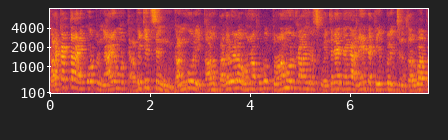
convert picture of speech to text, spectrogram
కలకత్తా హైకోర్టు న్యాయమూర్తి అభిజిత్ సింగ్ గంగూలీ తాను పదవిలో ఉన్నప్పుడు తృణమూల్ కాంగ్రెస్కు వ్యతిరేకంగా అనేక తీర్పులు ఇచ్చిన తరువాత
